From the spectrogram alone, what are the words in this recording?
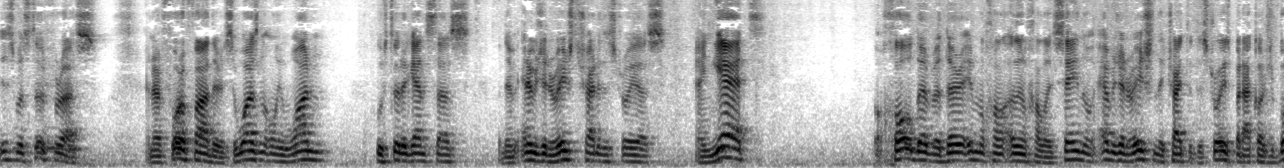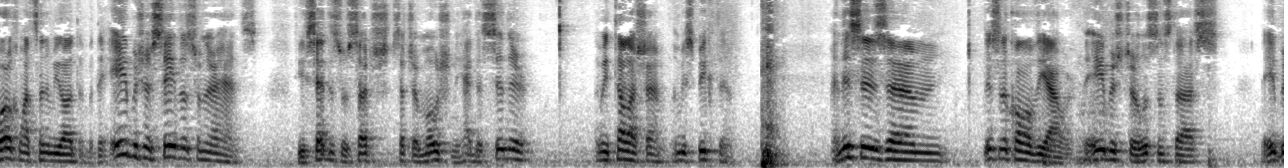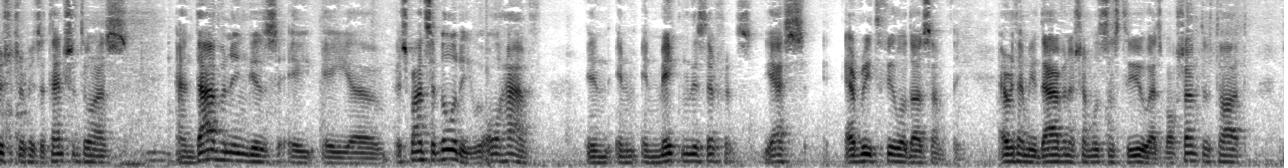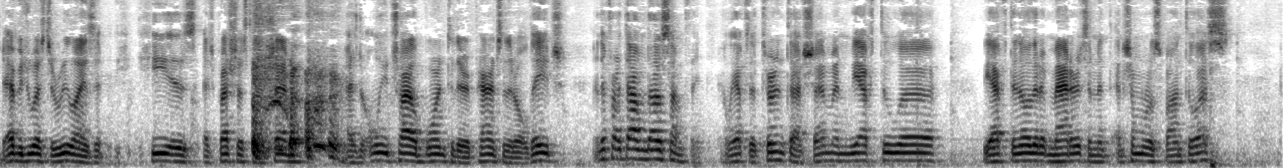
This is what stood for us. And our forefathers, there wasn't only one who stood against us, but then every generation tried to destroy us. And yet, every generation they tried to destroy us, but but the Abisha saved us from their hands. He said this with such such emotion. He had to sit there. Let me tell Hashem. Let me speak to him. And this is um, this is the call of the hour. The Abishter listens to us. The Abishter pays attention to us, and davening is a, a uh, responsibility we all have in, in, in making this difference. Yes, every tefillah does something. Every time you daven, Hashem listens to you, as Baal Shem Tov taught. But every Jew has to realize that he is as precious to Hashem as the only child born to their parents in their old age, and therefore daven does something, and we have to turn to Hashem, and we have to uh, we have to know that it matters, and that Hashem will respond to us,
